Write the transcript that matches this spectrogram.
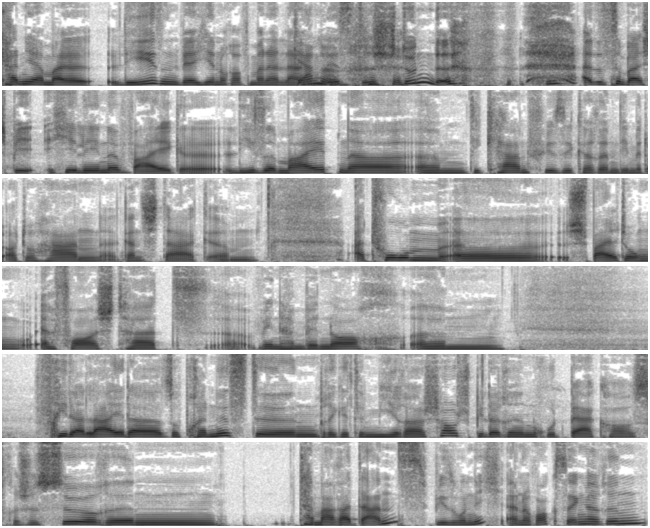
kann ja mal lesen, wer hier noch auf meiner langen Gerne. Liste stünde. also zum Beispiel Helene Weigel, Lise Meitner, ähm, die Kernphysikerin, die mit Otto Hahn ganz stark ähm, Atomspaltung äh, erforscht hat. Äh, wen haben wir noch? Ähm, Frieda Leider, Sopranistin, Brigitte Mira, Schauspielerin, Ruth Berghaus, Regisseurin, Tamara Danz, wieso nicht, eine Rocksängerin.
